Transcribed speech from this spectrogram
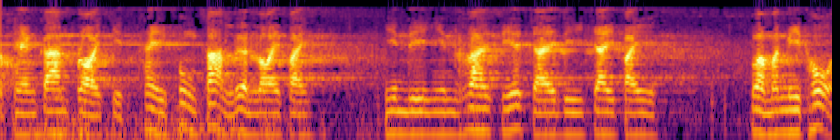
ษแห่งการปล่อยจิตให้พุ่งซ่านเลื่อนลอยไป ยินดียินร้ายเสียใจดีใจไป ว่ามันมีโทษ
